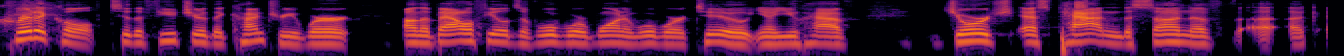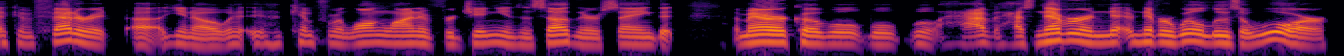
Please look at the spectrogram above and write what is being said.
critical to the future of the country. Where on the battlefields of World War One and World War Two, you know, you have George S. Patton, the son of a, a, a Confederate, uh, you know, came from a long line of Virginians and Southerners, saying that America will will will have has never ne- never will lose a war,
